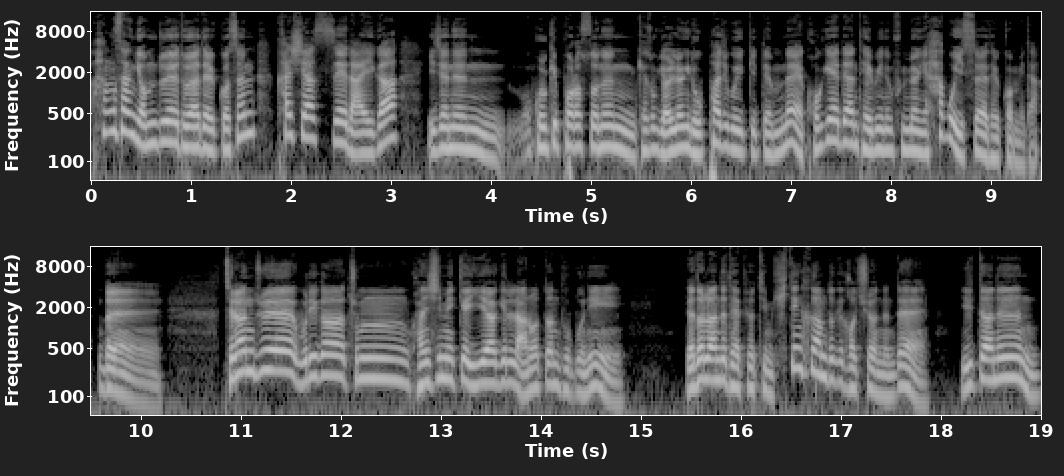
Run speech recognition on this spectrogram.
항상 염두에 둬야 될 것은 카시아스의 나이가 이제는 골키퍼로서는 계속 연령이 높아지고 있기 때문에 거기에 대한 대비는 분명히 하고 있어야 될 겁니다. 네. 지난주에 우리가 좀 관심 있게 이야기를 나눴던 부분이 네덜란드 대표팀 히딩크 감독의 거취였는데 일단은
